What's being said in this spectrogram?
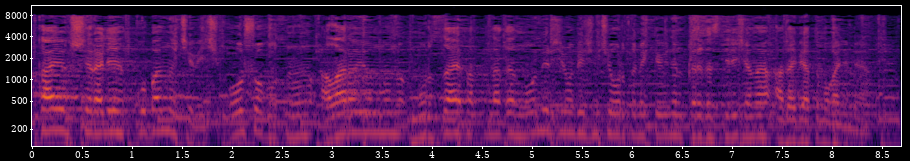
акаев шерали кубанычевич ош облусунун ала районунун мурзаев атындагы номер жыйырма бешинчи орто мектебинин кыргыз тили жана адабияты мугалими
